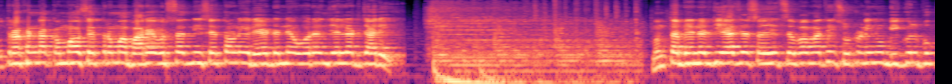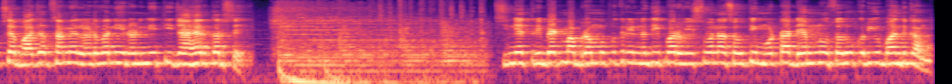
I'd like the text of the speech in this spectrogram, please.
ઉત્તરાખંડના કમાવ ક્ષેત્રમાં ભારે વરસાદની ચેતવણી, રેડ અને ઓરેન્જ એલર્ટ જારી. મમતા બેનર્જી આજે શહીદ સભામાંથી ચૂંટણીનું બિગુલ ફૂંકશે. ભાજપ સામે લડવાની રણનીતિ જાહેર કરશે. ચીને ત્રિબેટમાં બ્રહ્મપુત્રી નદી પર વિશ્વના સૌથી મોટા ડેમનું શરૂ કર્યું બાંધકામ.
